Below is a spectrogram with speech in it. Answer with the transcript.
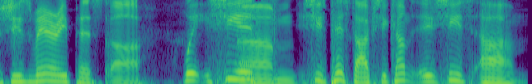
She's very pissed off. Wait, she is. Um, she's pissed off. She comes. She's. Um.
